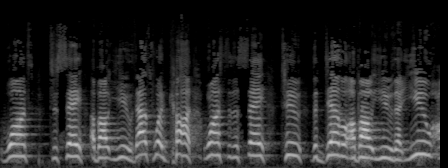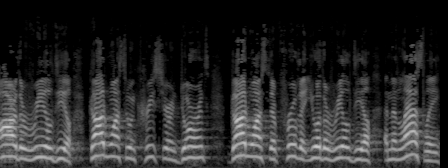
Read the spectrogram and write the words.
wants to say about you. That's what God wants to say to the devil about you, that you are the real deal. God wants to increase your endurance. God wants to prove that you're the real deal. And then lastly,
